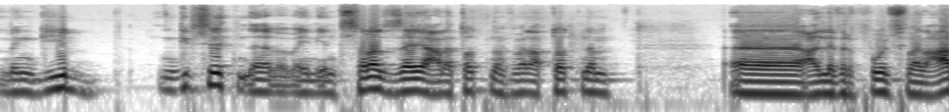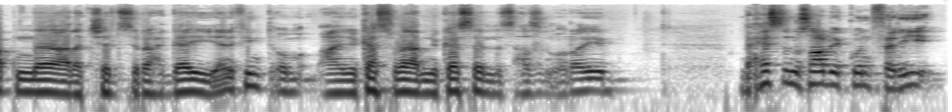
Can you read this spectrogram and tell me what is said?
بنجيب نجيب سيرة آه، يعني انتصارات زي على توتنهام في ملعب توتنهام آه على ليفربول في ملعبنا على تشيلسي رايح جاي. يعني في انت- على نيوكاسل ملعب نيوكاسل لسه حاصل قريب. بحس إنه صعب يكون فريق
